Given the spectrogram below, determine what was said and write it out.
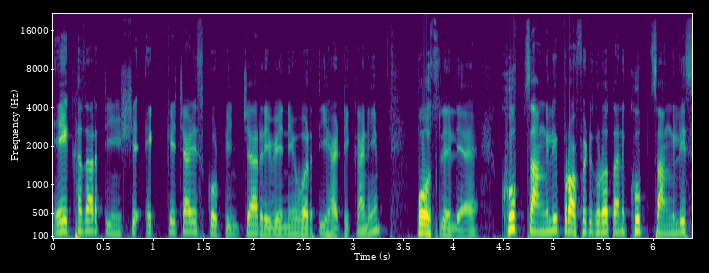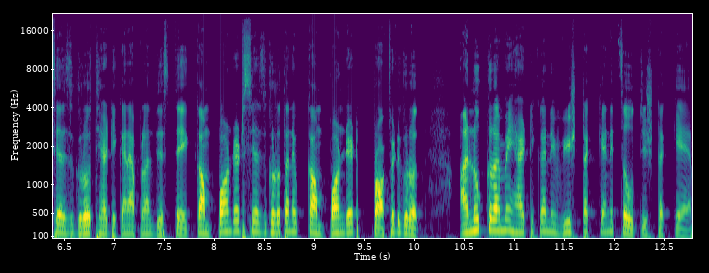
एक हजार तीनशे एक्केचाळीस कोटींच्या रेव्हेन्यूवरती ह्या ठिकाणी पोहोचलेली आहे. खूप चांगली प्रॉफिट ग्रोथ आणि खूप चांगली सेल्स ग्रोथ ह्या ठिकाणी आपल्याला दिसते कंपाऊंडेड सेल्स ग्रोथ आणि कंपाऊंडेड प्रॉफिट ग्रोथ अनुक्रमे ह्या ठिकाणी वीस टक्के आणि चौतीस टक्के आहे.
